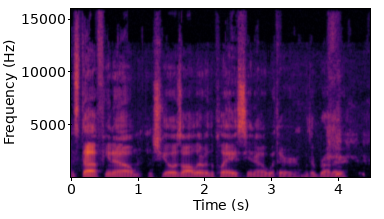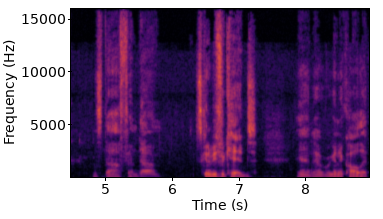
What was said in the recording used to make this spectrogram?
and stuff, you know, and she goes all over the place, you know, with her with her brother and stuff, and um, it's gonna be for kids, and uh, we're gonna call it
